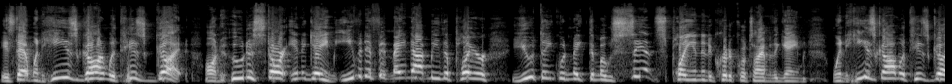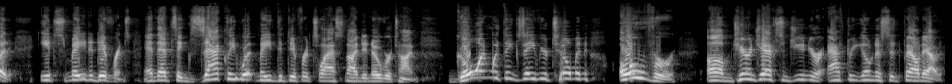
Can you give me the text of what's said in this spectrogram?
is that when he's gone with his gut on who to start in a game, even if it may not be the player you think would make the most sense playing in a critical time of the game, when he's gone with his gut, it's made a difference. And that's exactly what made the difference last night in overtime. Going with Xavier Tillman over um, Jaren Jackson Jr. after Jonas had fouled out.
